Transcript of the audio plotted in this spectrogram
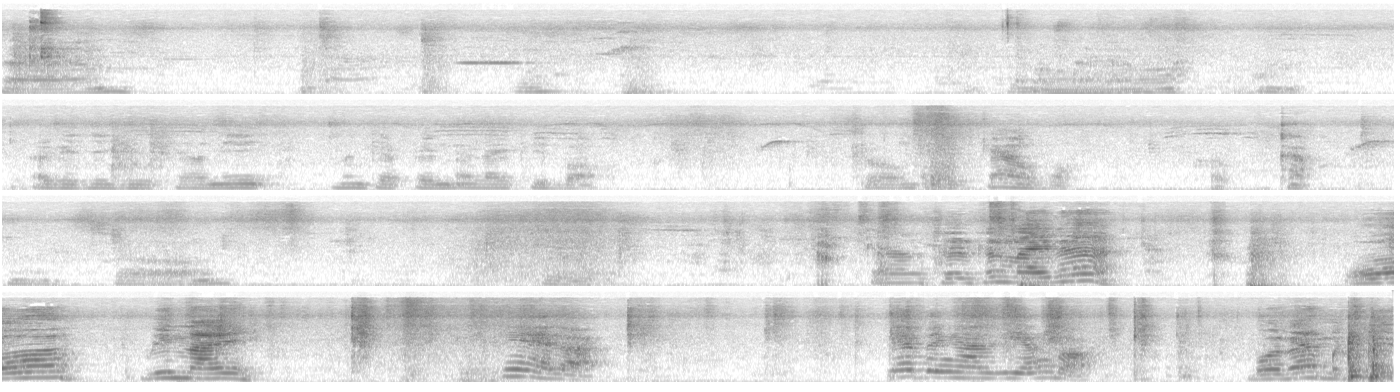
สามสามแล้ว ก็จะอยู่แถวนี้ มันจะเป็นอะไรที่บอกสองเจ็ดเก้าบอกครับสองสี่เก้าเชิญข้างในนะโอ้วินัยแม่ล่ะแม่เป็นงานเลี้ยงบอกบอนะเมื่อกี้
